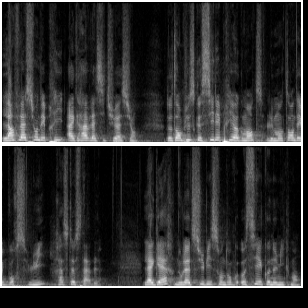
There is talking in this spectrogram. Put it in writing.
L'inflation des prix aggrave la situation, d'autant plus que si les prix augmentent, le montant des bourses, lui, reste stable. La guerre, nous la subissons donc aussi économiquement.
